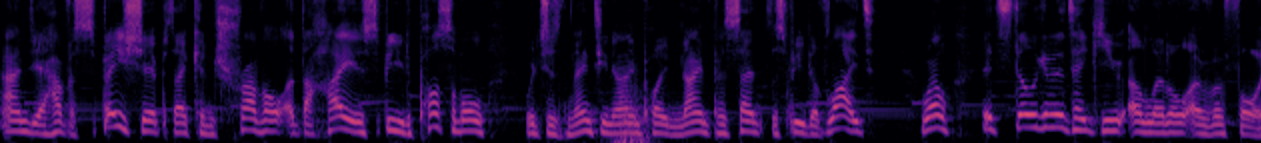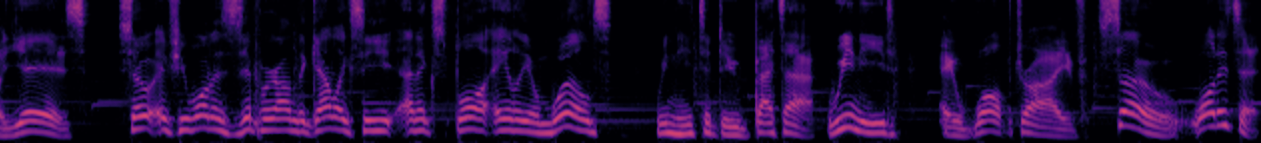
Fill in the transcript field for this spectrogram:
and you have a spaceship that can travel at the highest speed possible, which is 99.9% the speed of light, well, it's still going to take you a little over 4 years. So if you want to zip around the galaxy and explore alien worlds, we need to do better. We need a warp drive. So, what is it?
